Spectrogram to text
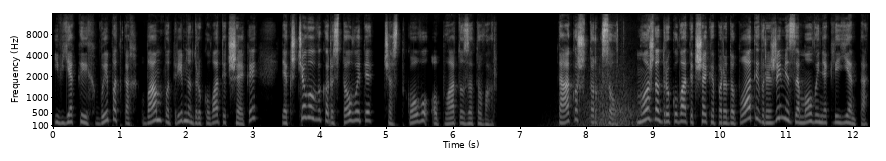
і в яких випадках вам потрібно друкувати чеки, якщо ви використовуєте часткову оплату за товар. Також в Торксофт можна друкувати чеки передоплати в режимі замовлення клієнта,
